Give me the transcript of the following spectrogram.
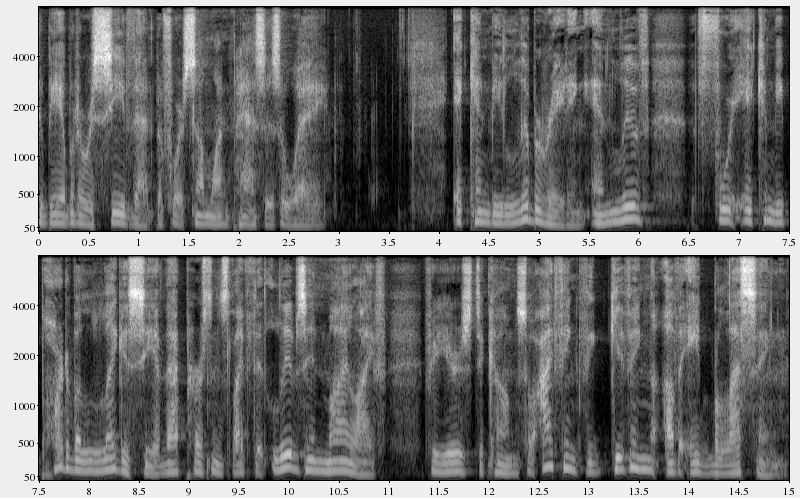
to be able to receive that before someone passes away. It can be liberating and live for, it can be part of a legacy of that person's life that lives in my life for years to come. So I think the giving of a blessing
